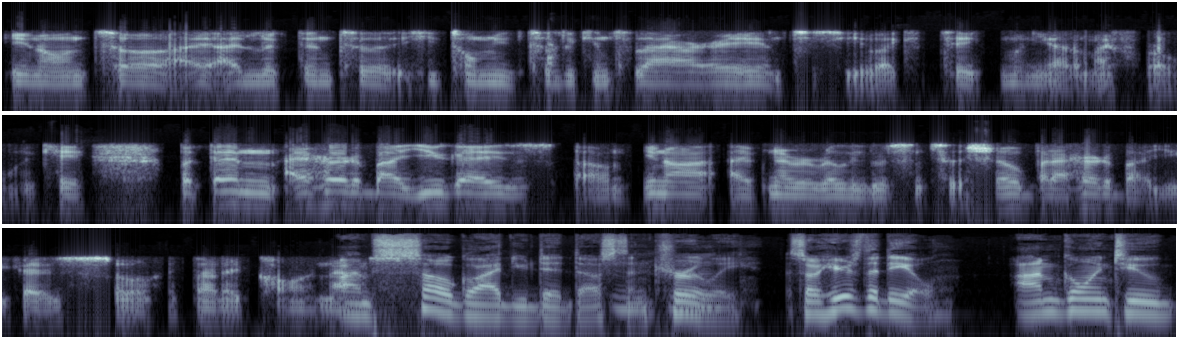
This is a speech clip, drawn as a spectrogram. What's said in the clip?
you know, until I, I looked into. He told me to look into the IRA and to see if I could take money out of my 401k. But then I heard about you guys. Um, you know, I, I've never really listened to the show, but I heard about you guys, so I thought I'd call and ask. I'm so glad you did, Dustin. Mhm. Truly. So here's the deal. I'm going to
